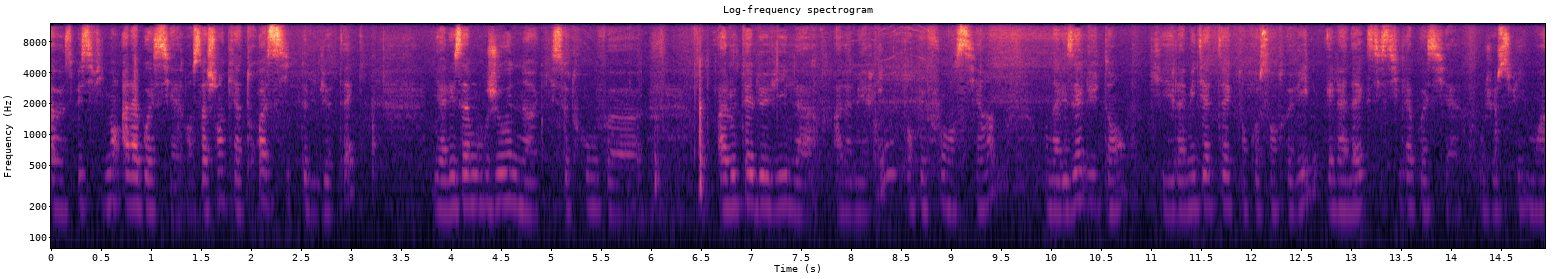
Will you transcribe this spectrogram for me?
euh, spécifiquement à La Boissière, en sachant qu'il y a trois sites de bibliothèque. Il y a les Amours jaunes qui se trouvent euh, à l'hôtel de ville à, la mairie, donc le fond ancien. On a les ailes du temps, qui est la médiathèque donc au centre-ville, et l'annexe ici, La Boissière, où je suis moi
